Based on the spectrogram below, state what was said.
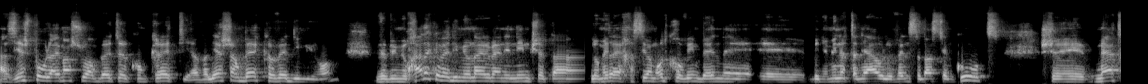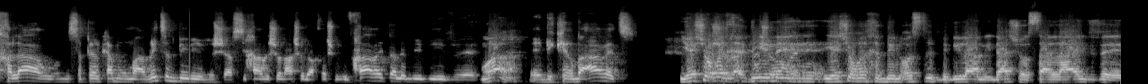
אז יש פה אולי משהו הרבה יותר קונקרטי, אבל יש הרבה קווי דמיון, ובמיוחד הקווי דמיון האלה מעניינים כשאתה לומד על היחסים המאוד קרובים בין בנימין נתניהו לבין סבסטיאן קורץ, שמההתחלה הוא מספר כמה הוא מעריץ את ביבי, ושהשיחה הראשונה שלו אחרי שהוא נבחר הייתה לביבי. וביקר בארץ. יש עורכת שאולי דין, מישהו אה, יש עורכת דין אוסטרית בגיל העמידה שעושה live אה,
